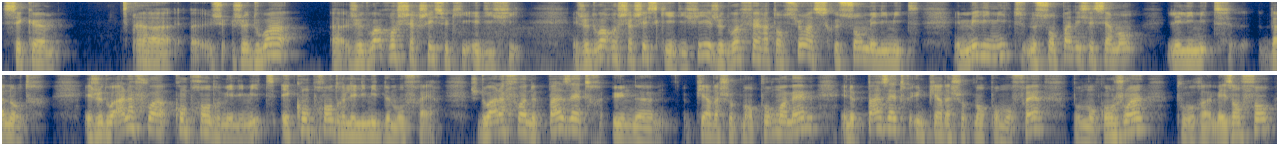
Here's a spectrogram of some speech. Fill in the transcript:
c'est que euh, je, dois, euh, je dois rechercher ce qui édifie. Et je dois rechercher ce qui édifie et je dois faire attention à ce que sont mes limites. Et mes limites ne sont pas nécessairement les limites d'un autre. Et je dois à la fois comprendre mes limites et comprendre les limites de mon frère. Je dois à la fois ne pas être une euh, pierre d'achoppement pour moi-même et ne pas être une pierre d'achoppement pour mon frère, pour mon conjoint, pour euh, mes enfants,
